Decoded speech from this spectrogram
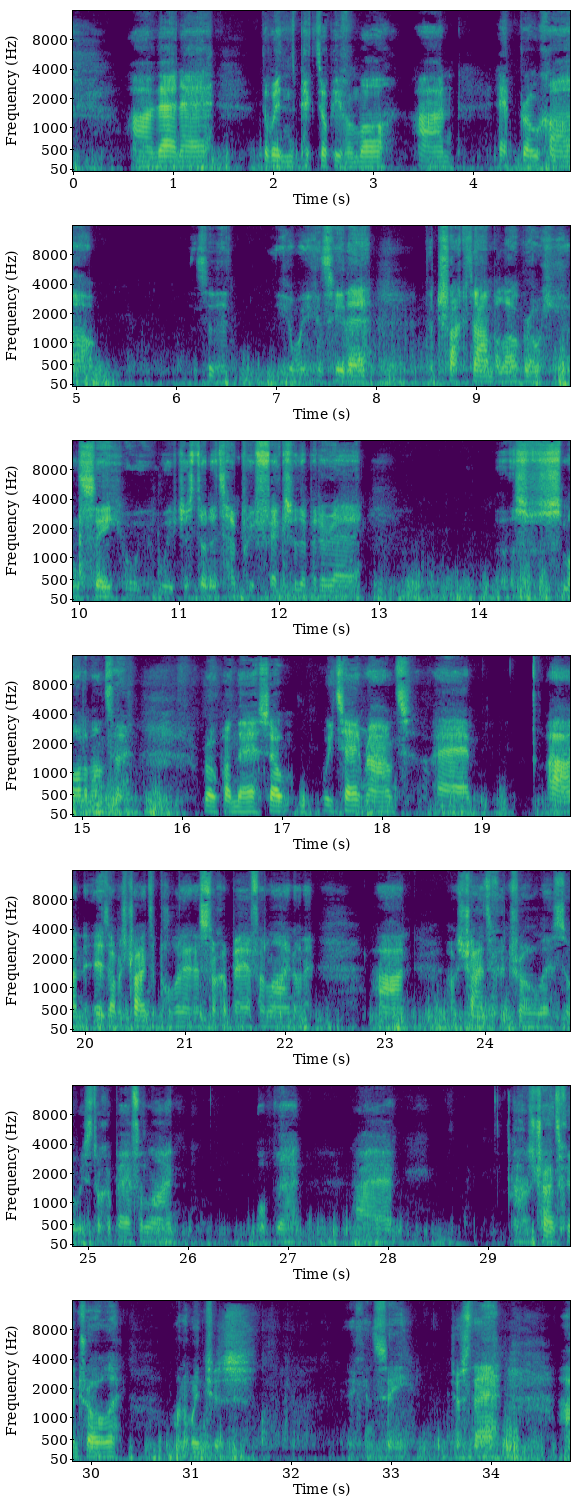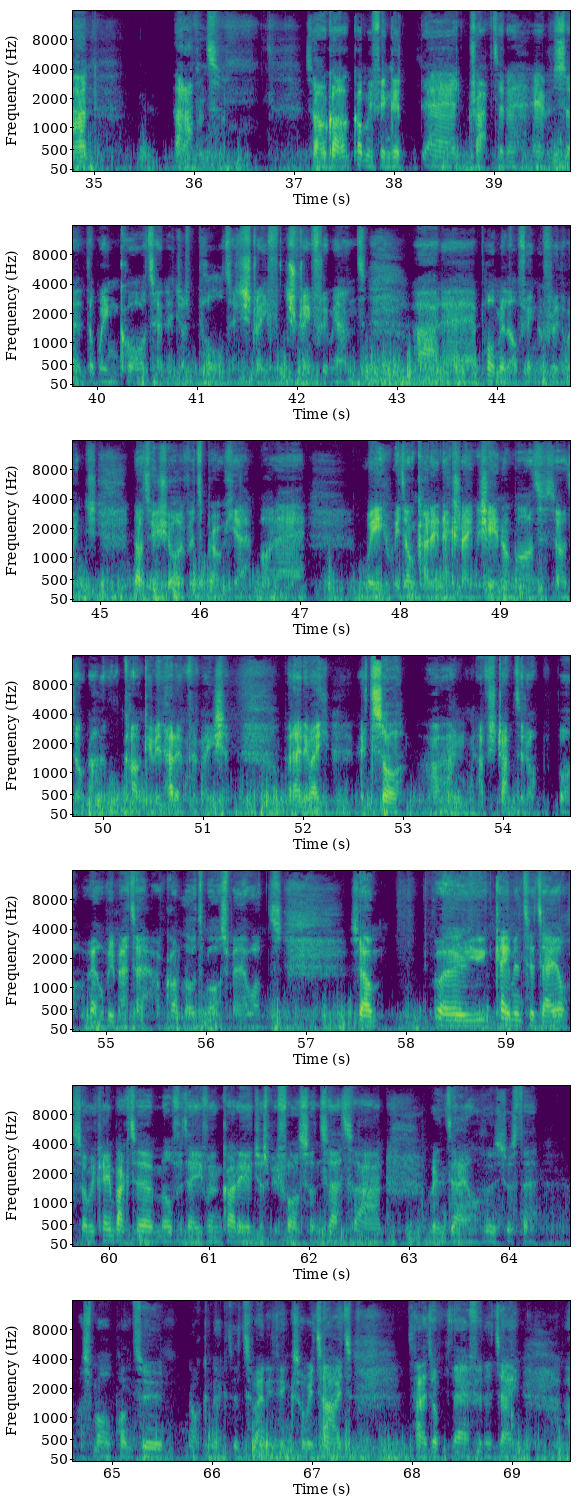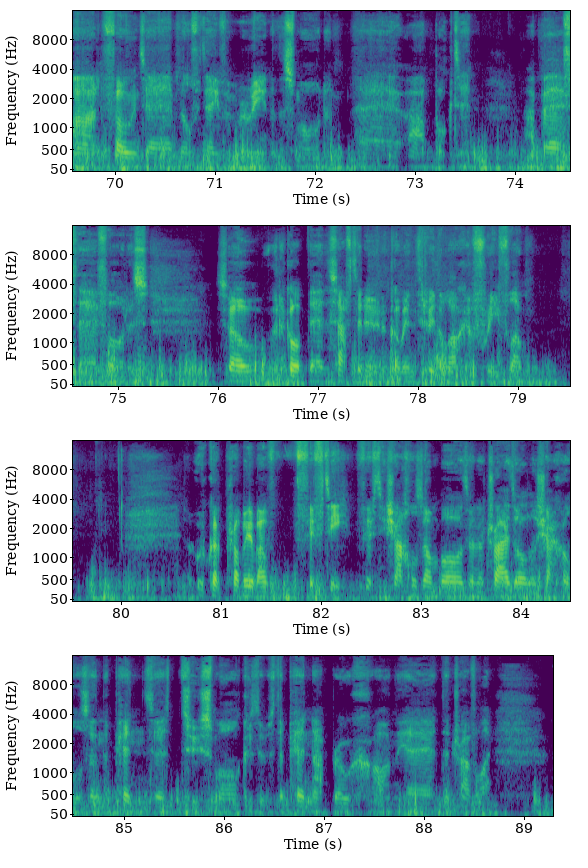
And then uh, the wind picked up even more, and it broke our so the, you, what you can see there? The track down below broke you can see we've just done a temporary fix with a bit of uh, a small amount of rope on there. So we turned round um, and as I was trying to pull it in I stuck a bare line on it and I was trying to control it so we stuck a bare line up there um, I was trying to control it on the winches. You can see just there and that happens. So I got got my finger uh, trapped in it. It was uh, the wing caught and it just pulled it straight straight through my hand and uh, pulled my little finger through the winch. Not too sure if it's broke yet, but uh, we we don't got an X-ray machine on board, so I don't know, can't give you that information. But anyway, it's sore and I've strapped it up, but it'll be better. I've got loads more spare ones. So we came into Dale, so we came back to Milford Haven, got here just before sunset, and we're in Dale. There's just a a small pontoon not connected to anything so we tied tied up there for the day and phoned uh, Milford Haven Marina this morning uh, and booked in a berth there for us so we're going to go up there this afternoon and go in through the locker free flow we've got probably about 50 50 shackles on board and I tried all the shackles and the pins are too small because it was the pin that broke on the uh, the traveller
